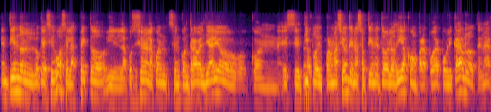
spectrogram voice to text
Entiendo lo que decís vos, el aspecto y la posición en la cual se encontraba el diario con ese tipo de información que no se obtiene todos los días como para poder publicarlo, tener,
